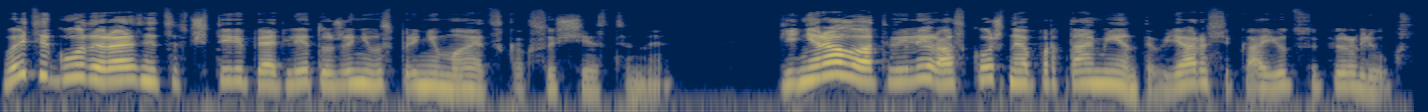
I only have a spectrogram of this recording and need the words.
В эти годы разница в 4-5 лет уже не воспринимается как существенная. Генералу отвели роскошные апартаменты в ярусе кают «Суперлюкс»,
